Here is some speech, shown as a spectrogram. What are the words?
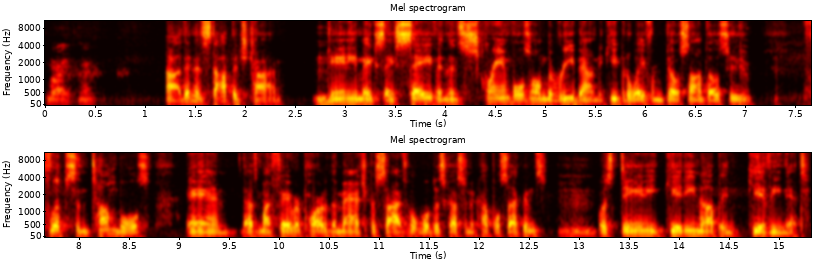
Right. Right. Uh, then in stoppage time, Danny makes a save and then scrambles on the rebound to keep it away from Dos Santos, who flips and tumbles. And that's my favorite part of the match, besides what we'll discuss in a couple seconds, mm-hmm. was Danny getting up and giving it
